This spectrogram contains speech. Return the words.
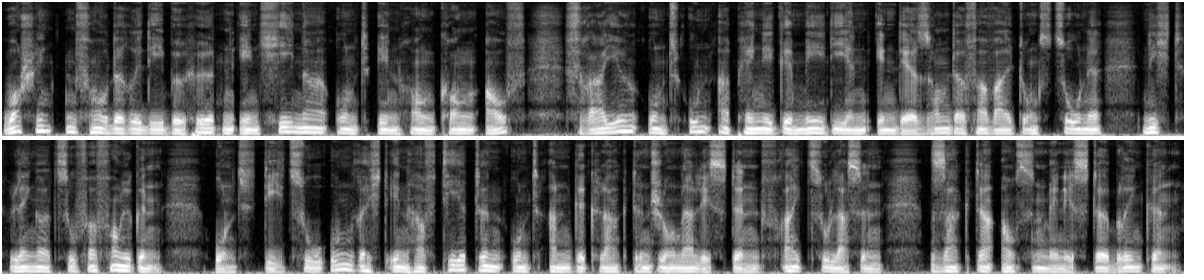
Washington fordere die Behörden in China und in Hongkong auf, freie und unabhängige Medien in der Sonderverwaltungszone nicht länger zu verfolgen, und die zu Unrecht inhaftierten und angeklagten Journalisten freizulassen, sagte Außenminister Blinken.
